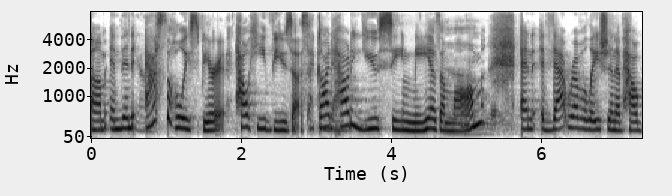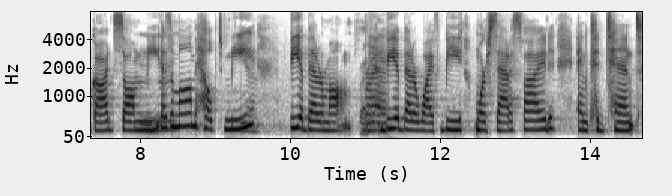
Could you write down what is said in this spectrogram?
Um, and then ask the Holy Spirit how He views us. God, how do you see me as a mom? And that revelation of how God saw me as a mom helped me. Be a better mom, Right. be a better wife, be more satisfied and content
